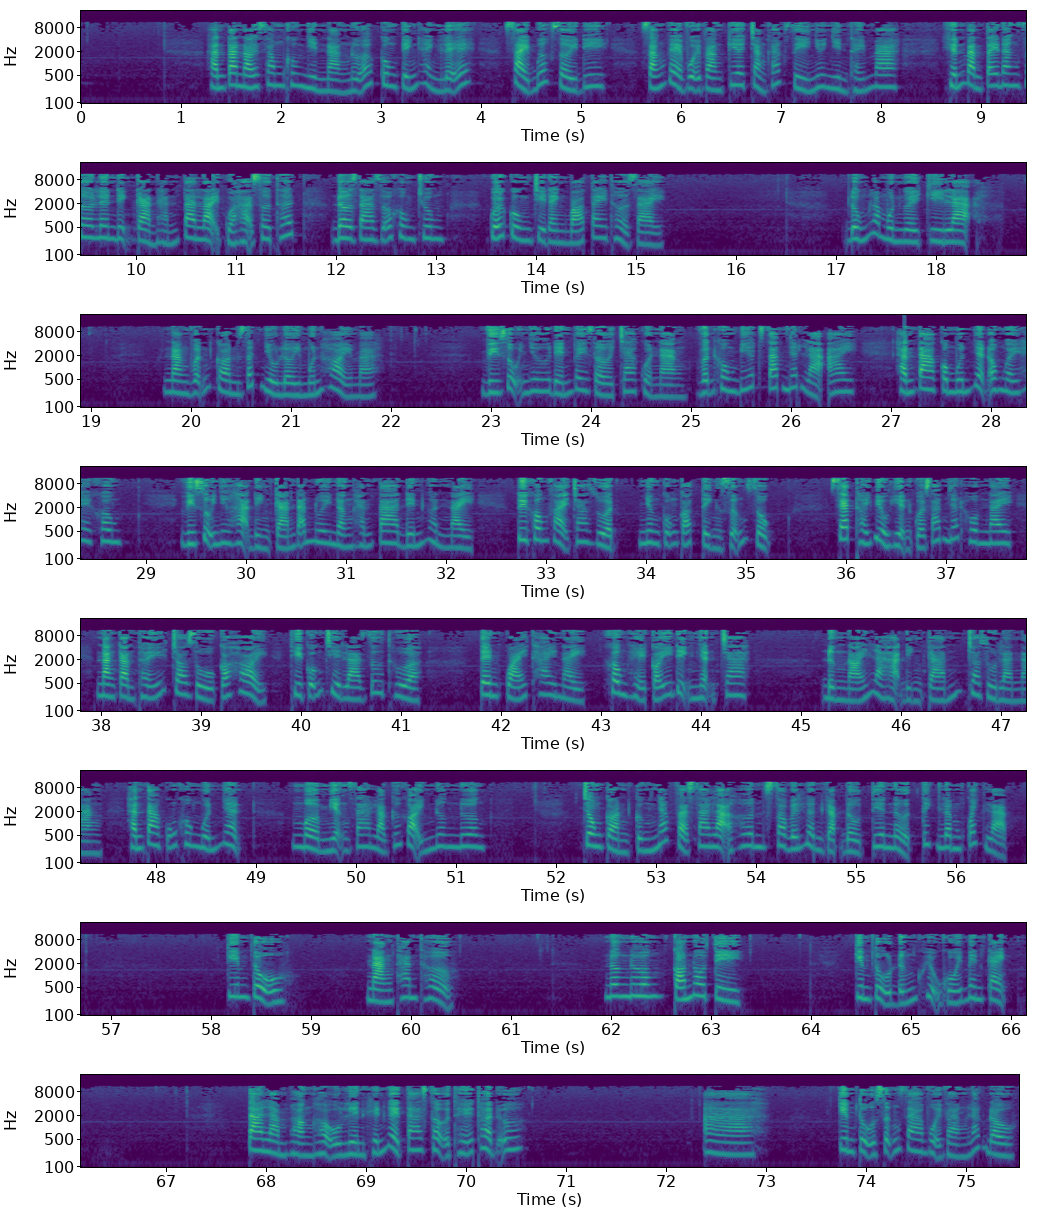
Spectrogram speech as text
Hắn ta nói xong không nhìn nàng nữa, cung kính hành lễ, sải bước rời đi, dáng vẻ vội vàng kia chẳng khác gì như nhìn thấy ma, khiến bàn tay đang giơ lên định cản hắn ta lại của hạ sơ thất, đơ ra giữa không trung, cuối cùng chỉ đành bó tay thở dài. Đúng là một người kỳ lạ. Nàng vẫn còn rất nhiều lời muốn hỏi mà. Ví dụ như đến bây giờ cha của nàng vẫn không biết giáp nhất là ai, hắn ta có muốn nhận ông ấy hay không? Ví dụ như Hạ Đình Cán đã nuôi nấng hắn ta đến ngần này, tuy không phải cha ruột nhưng cũng có tình dưỡng dục. Xét thấy biểu hiện của giáp nhất hôm nay, nàng cảm thấy cho dù có hỏi thì cũng chỉ là dư thừa. Tên quái thai này không hề có ý định nhận cha. Đừng nói là Hạ Đình Cán, cho dù là nàng, hắn ta cũng không muốn nhận. Mở miệng ra là cứ gọi nương nương. Trông còn cứng nhắc và xa lạ hơn so với lần gặp đầu tiên ở tích lâm quách lạc. Kim tụ. Nàng than thở. Nương nương, có nô tỳ. Kim tụ đứng khuỵu gối bên cạnh. Ta làm hoàng hậu liền khiến người ta sợ thế thật ư? À... Kim tụ sững ra vội vàng lắc đầu.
